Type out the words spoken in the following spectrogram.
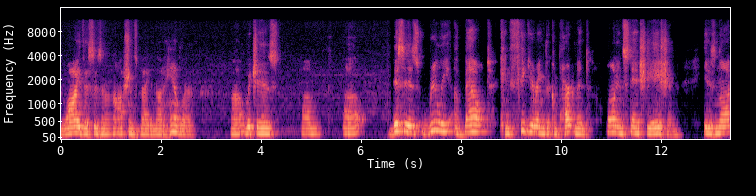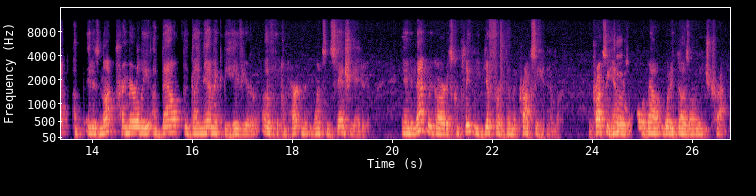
why this is an options bag and not a handler, uh, which is um, uh, this is really about configuring the compartment on instantiation. It is not, a- it is not primarily about the dynamic behavior of the compartment once instantiated. And in that regard, it's completely different than the proxy handler. The proxy handler is all about what it does on each trap.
